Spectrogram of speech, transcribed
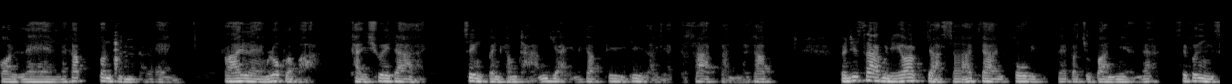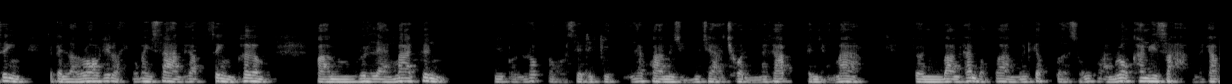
อ่อนแรงนะครับ ต้นทุนแพงร้ายแรงโรคระบาดใครช่วยได้ ซึ่งเป็นคำถามใหญ่นะครับที่ที่เราอยากจะทราบกันนะครับเป็นที่ทราบวันนี้ว่าจากสถานการณ์โควิดในปัจจุบันเนี่ยนะซึ่งเพิ่งซึ่งจะเป็นระลอกที่ไหร่ก็ไม่ทราบนะครับ ซึ่งเพิ่ม ความรุนแรงมากขึ้น มีผลกระทบต่อเศรษฐกิจ และความเป็นอยู่ของประชาชนนะครับ เป็นอย่างมาก จนบางท่านบอกว่าเหมือนกับเปิดสงครามโลกครั้งที่สามนะครับ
